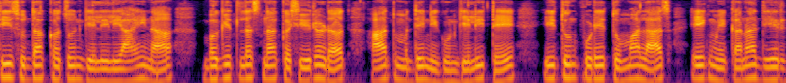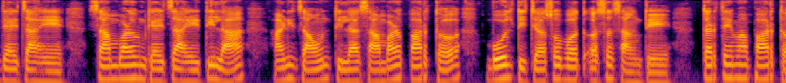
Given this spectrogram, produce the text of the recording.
तीसुद्धा खचून गेलेली आहे ना? बघितलंच ना कशी रडत? आतमध्ये निघून गेली ते. इथून पुढे तुम्हालाच एकमेकांना धीर द्यायचा आहे. सांभाळून घ्यायचं आहे तिला. आणि जाऊन तिला सांभाळ पार्थ. बोल तिच्यासोबत असं सांगते तर तेव्हा पार्थ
